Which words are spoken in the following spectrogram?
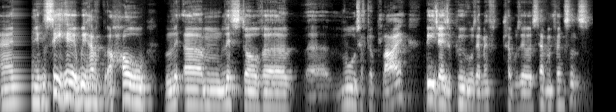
And you can see here we have a whole li um, list of uh, uh, rules you have to apply. BGA's approvals, MF0007, for instance.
